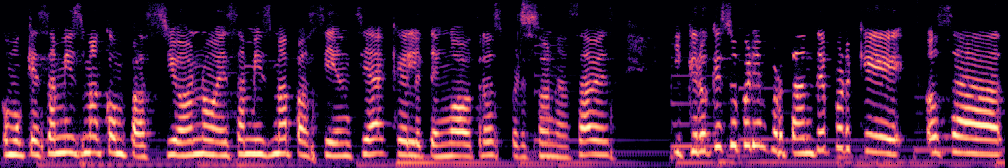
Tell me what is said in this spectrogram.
como que esa misma compasión o esa misma paciencia que le tengo a otras personas, ¿sabes? Y creo que es súper importante porque, o sea,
